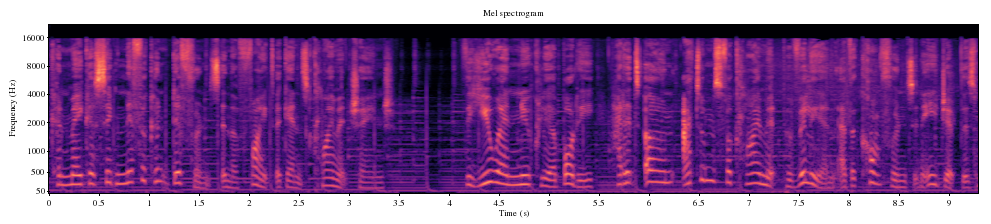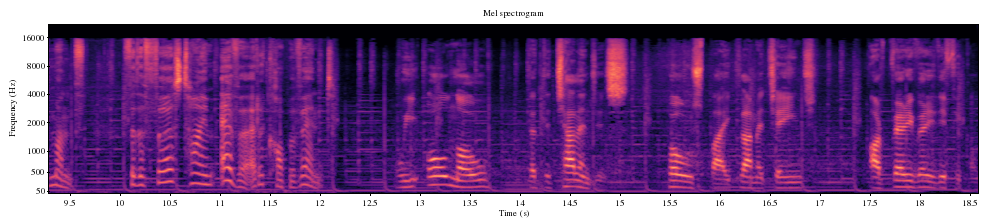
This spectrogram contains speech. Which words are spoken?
can make a significant difference in the fight against climate change. The UN nuclear body had its own Atoms for Climate pavilion at the conference in Egypt this month, for the first time ever at a COP event. We all know that the challenges posed by climate change are very, very difficult.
